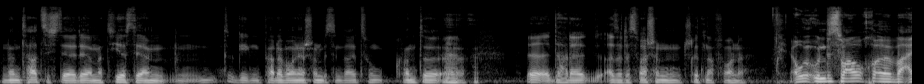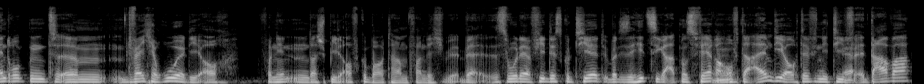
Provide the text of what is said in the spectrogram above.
Und dann tat sich der, der Matthias, der gegen Paderborn ja schon ein bisschen leid tun konnte, ja. äh, äh, da hat er, also das war schon ein Schritt nach vorne. Und es war auch äh, beeindruckend, ähm, mit welcher Ruhe die auch von hinten das Spiel aufgebaut haben, fand ich. Es wurde ja viel diskutiert über diese hitzige Atmosphäre mhm. auf der Alm, die auch definitiv ja. da war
